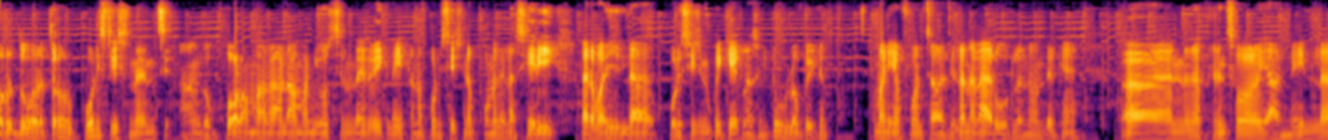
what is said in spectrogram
ஒரு தூரத்தில் ஒரு போலீஸ் ஸ்டேஷன் இருந்துச்சு. அங்கே போகலாமா வேண்டாமான்னு யோசிச்சிருந்தேன். இது வரைக்கும் லைஃப்பில் நான் போலீஸ் ஸ்டேஷனாக போனதில்லை. சரி வேறு வழி இல்லை. போலீஸ் ஸ்டேஷன் போய் கேட்கலாம்னு சொல்லிட்டு உள்ளே போயிட்டு இந்த மாதிரி என் ஃபோன் சார்ஜ் இல்லை. நான் வேறு ஊர்லேருந்து வந்திருக்கேன். ஃப்ரெண்ட்ஸ் யாருமே இல்லை.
